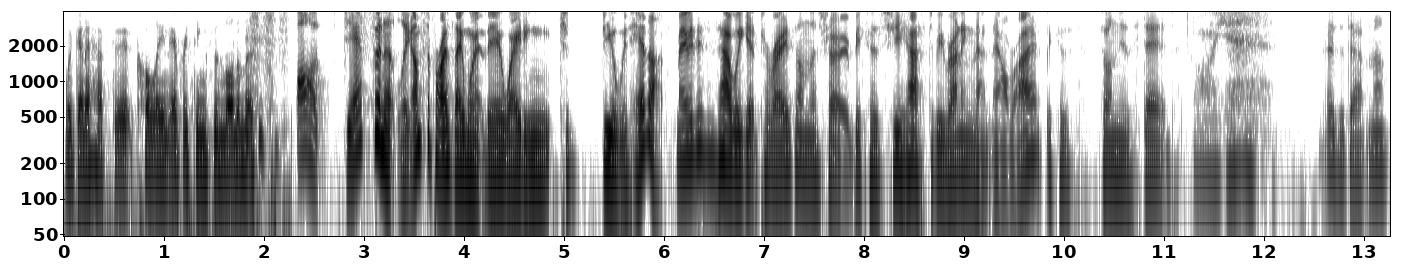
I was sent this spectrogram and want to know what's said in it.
We're going to have to call in Everything's Anonymous. Oh, definitely. I'm surprised they weren't there waiting to deal with Heather. Maybe this is how we get Therese on the show because she has to be running that now, right? Because Sonia's dead. Oh, yeah. There's a dampener.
